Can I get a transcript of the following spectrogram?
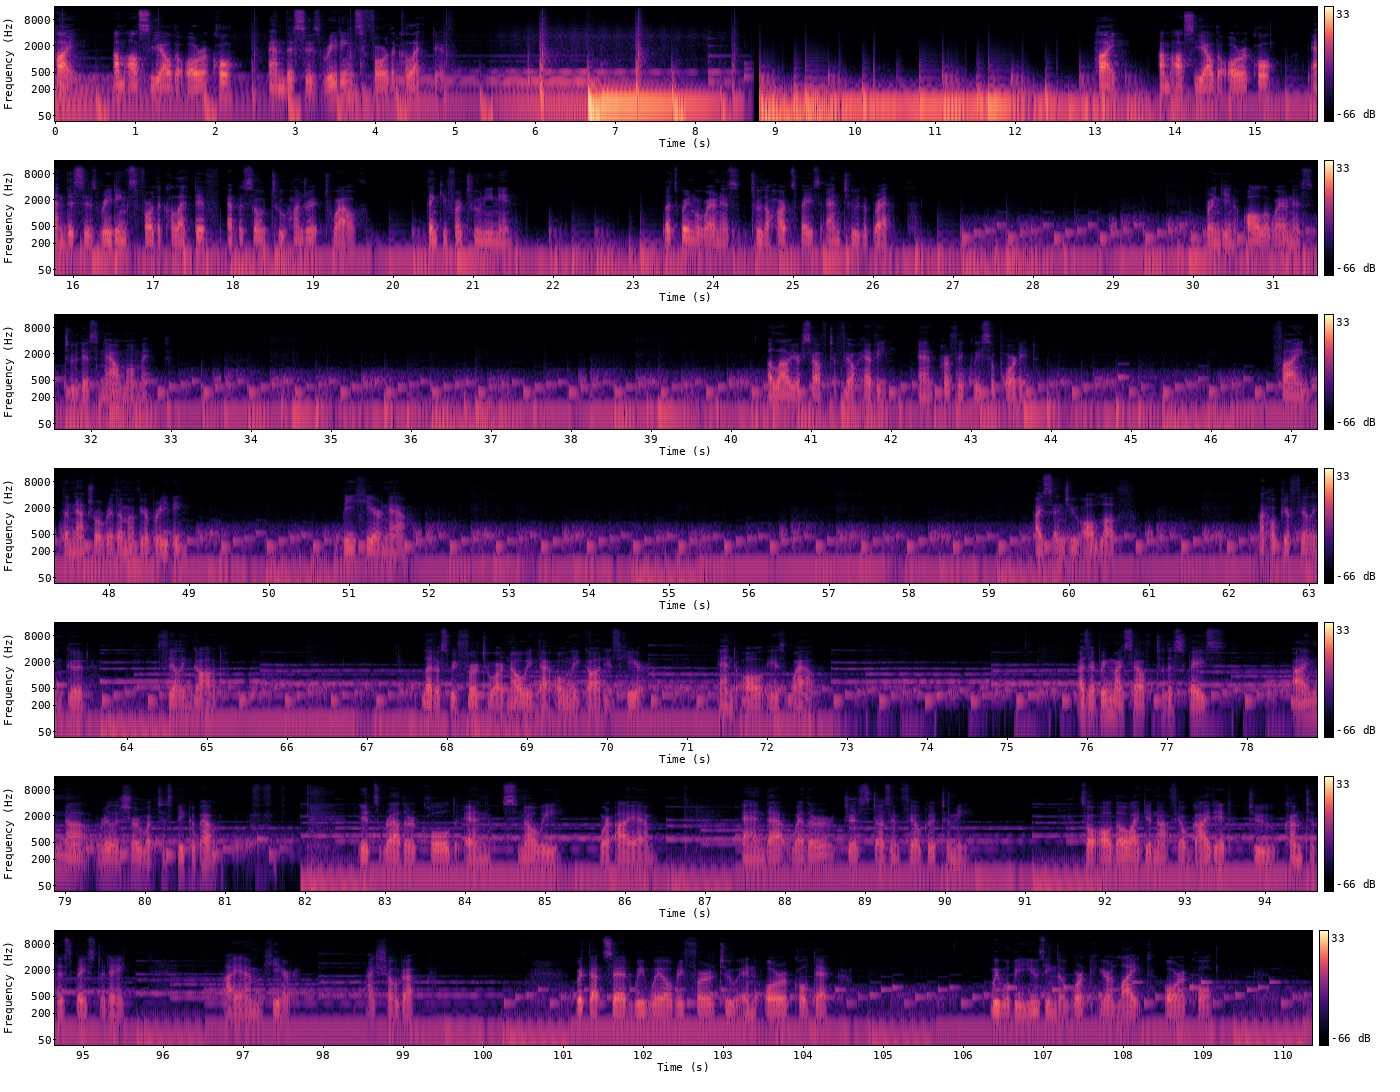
Hi, I'm Asiel the Oracle, and this is Readings for the Collective. Hi, I'm Asiel the Oracle, and this is Readings for the Collective, episode 212. Thank you for tuning in. Let's bring awareness to the heart space and to the breath. Bringing all awareness to this now moment. Allow yourself to feel heavy and perfectly supported. Find the natural rhythm of your breathing. Be here now. I send you all love. I hope you're feeling good, feeling God. Let us refer to our knowing that only God is here and all is well. As I bring myself to this space, I'm not really sure what to speak about. it's rather cold and snowy where I am, and that weather just doesn't feel good to me. So, although I did not feel guided to come to this space today, I am here. I showed up. With that said, we will refer to an oracle deck. We will be using the Work Your Light Oracle.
